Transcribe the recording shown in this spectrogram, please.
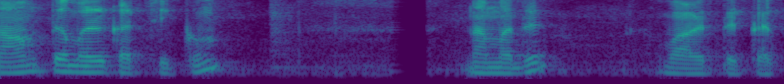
நாம் தமிழ் கட்சிக்கும் நமது வாழ்த்துக்கள்.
